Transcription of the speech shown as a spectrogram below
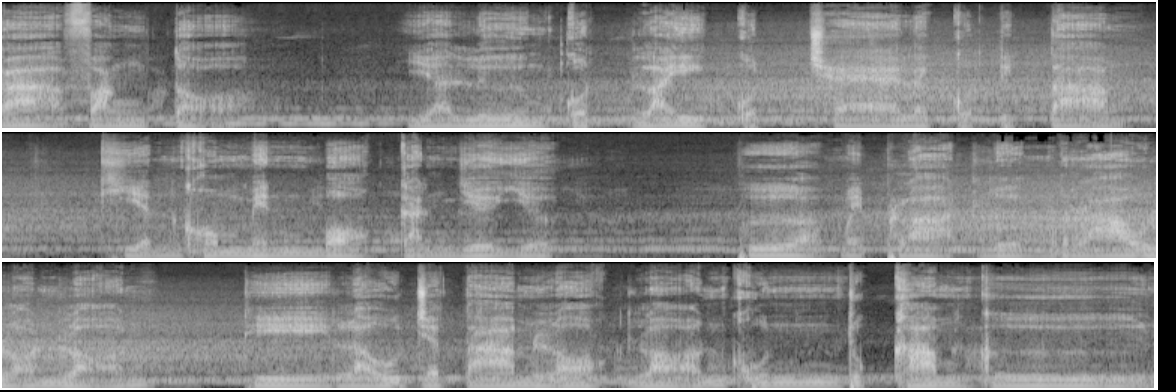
กล้าฟังต่อ อย่าลืมกดไลค์กดแชร์และกดติดตาม เขียนคอมเมนต์บอกกันเยอะๆ เพื่อไม่พลาดเรื่องราวหลอนๆ ที่เราจะตามหลอกหลอนคุณทุกค่ำคืน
